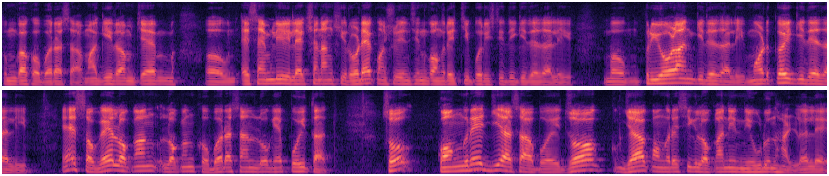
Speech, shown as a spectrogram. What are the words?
तुमकां खबर आसा. मागीर आमचे एसेंब्ली इलेक्शनाक शिरोड्या कॉन्स्टिट्युएन्सीन काँग्रेसची परिस्थिती कितें जाली? प्रियोळान कितें जाली? मडकय कितें जाली? हें सगळें लोकांक लोकांक खबर आसा आनी लोक हें पळयतात. सो काँग्रेस जी आसा पळय जो ज्या काँग्रेसीक लोकांनी निवडून हाडलेले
